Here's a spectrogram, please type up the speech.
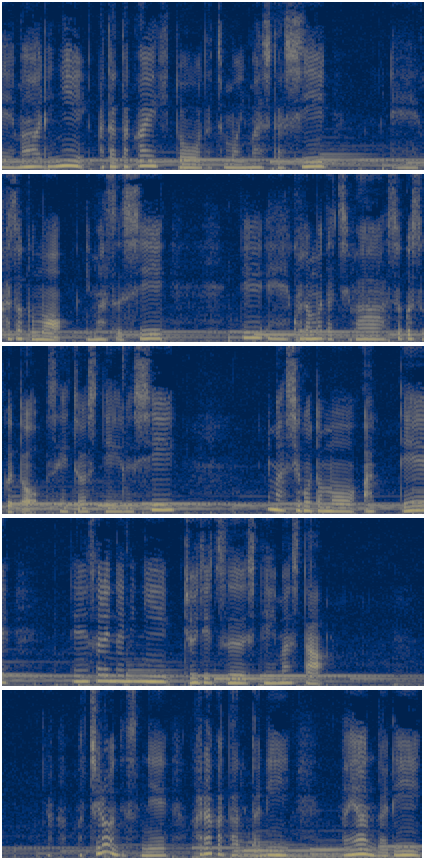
えー、周りに温かい人たちもいましたし、え、家族もいますしで、えー、子どもたちはすぐすぐと成長しているし今仕事もあってでそれなりに充実していました。もちろんですね腹が立ったり悩んだり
